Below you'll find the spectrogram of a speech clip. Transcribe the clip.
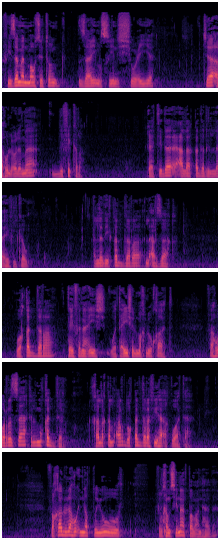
في زمن ماو سي تونغ زعيم الصين الشيوعية جاءه العلماء بفكرة اعتداء على قدر الله في الكون. الذي قدر الأرزاق وقدر كيف نعيش وتعيش المخلوقات فهو الرزاق المقدر خلق الأرض وقدر فيها أقواتها. فقالوا له إن الطيور في الخمسينات طبعا هذا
